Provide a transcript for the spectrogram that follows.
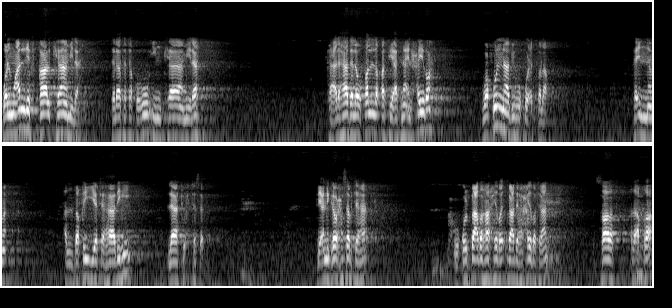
والمؤلف قال كاملة ثلاثة قروء كاملة. فعلى هذا لو طلق في أثناء الحيضة وقلنا بوقوع الطلاق. فإن البقية هذه لا تحتسب. لأنك لو حسبتها وقلت بعضها حيض بعدها حيضتان صارت الأقرأ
